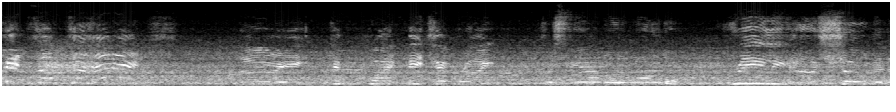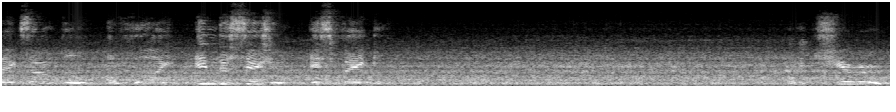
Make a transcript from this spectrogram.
Gets up to head it! No, he didn't quite meet it right. Cristiano Ronaldo really has shown an example of why indecision is fatal. And it's Giroud.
